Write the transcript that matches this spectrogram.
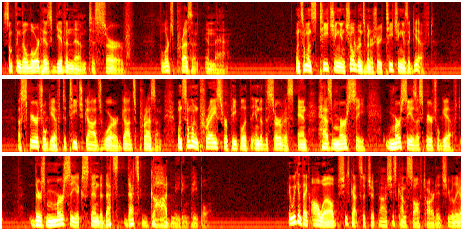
something the Lord has given them to serve, the Lord's present in that. When someone's teaching in children's ministry, teaching is a gift, a spiritual gift to teach God's word. God's present. When someone prays for people at the end of the service and has mercy, mercy is a spiritual gift. There's mercy extended. That's, that's God meeting people Hey, we can think, oh, well, she's got such a, uh, she's kind of soft hearted. She really,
